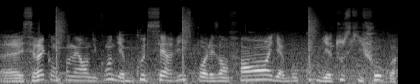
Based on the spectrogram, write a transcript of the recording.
Euh, c'est vrai qu'on s'en est rendu compte, il y a beaucoup de services pour les enfants, il y a, beaucoup, il y a tout ce qu'il faut. Quoi.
